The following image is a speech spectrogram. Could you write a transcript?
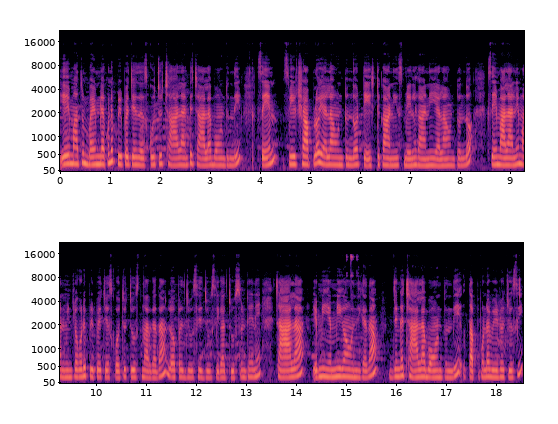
ఏ మాత్రం భయం లేకుండా ప్రిపేర్ చేసేసుకోవచ్చు. చాలా అంటే చాలా బాగుంటుంది. సేమ్ స్వీట్ షాప్లో ఎలా ఉంటుందో టేస్ట్ కానీ స్మెల్ కానీ ఎలా ఉంటుందో సేమ్ అలానే మనం ఇంట్లో కూడా ప్రిపేర్ చేసుకోవచ్చు. చూస్తున్నారు కదా లోపల జ్యూసీ జ్యూసీగా చూస్తుంటేనే చాలా ఎమ్మి ఎమ్మిగా ఉంది కదా. నిజంగా చాలా బాగుంటుంది. తప్పకుండా వీడియో చూసి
